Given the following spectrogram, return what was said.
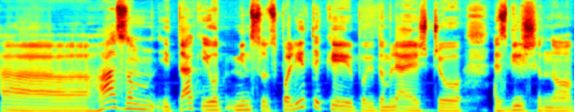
Газом і так, і от Мінсоцполітики повідомляє, що збільшено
